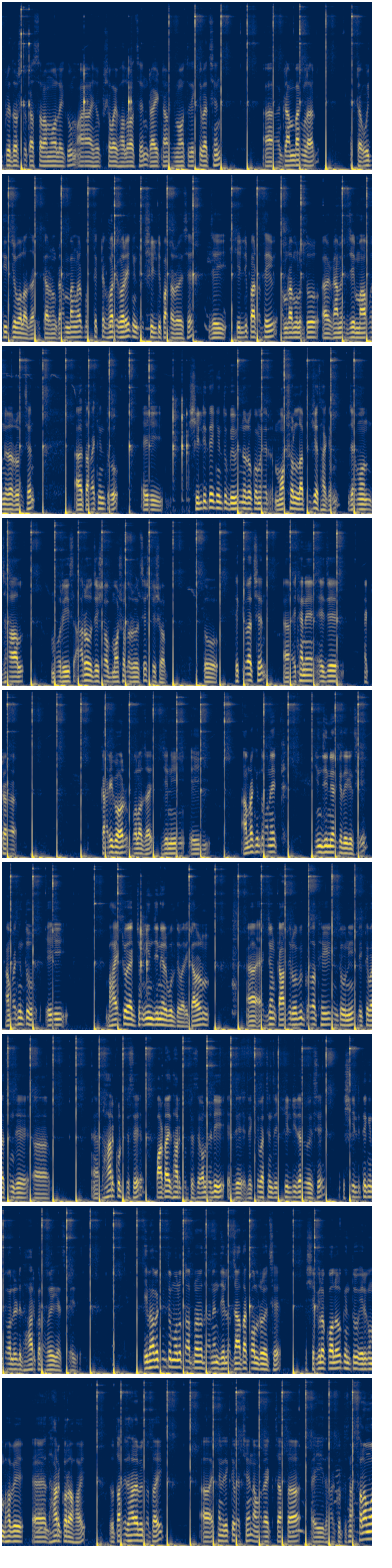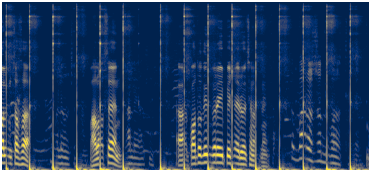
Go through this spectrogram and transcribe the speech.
সুপ্রিয় দর্শক, আসসালামু আলাইকুম। আই হোপ সবাই ভালো আছেন। রাইট নাও এই মুহূর্তে দেখতে পাচ্ছেন গ্রাম বাংলার একটা ঐতিহ্য বলা যায়। কারণ গ্রাম বাংলার প্রত্যেকটা ঘরে ঘরেই কিন্তু শিলটি পাটা রয়েছে। যেই শিলটি পাটাতেই আমরা মূলত গ্রামের যে মা বোনেরা রয়েছেন তারা কিন্তু এই শিলটিতে কিন্তু বিভিন্ন রকমের মশলা পিষে থাকেন। যেমন ঝাল, মরিচ, আরও যেসব মশলা রয়েছে সেসব। তো দেখতে পাচ্ছেন এখানে এই যে একটা কারিগর বলা যায়, যিনি এই, আমরা কিন্তু অনেক ইঞ্জিনিয়ারকে দেখেছি। আমরা কিন্তু এই ভাইকেও একজন ইঞ্জিনিয়ার বলতে পারি। কারণ একজন কাজের অভিজ্ঞতা থেকে কিন্তু উনি দেখতে পাচ্ছেন যে ধার করতেছে, পাটায় ধার করতেছে। অলরেডি এই যে দেখতে পাচ্ছেন যে শিলটিটা রয়েছে, এই শিলটিতে কিন্তু অলরেডি ধার করা হয়ে গেছে। এই যে। এভাবে কিন্তু মূলত আপনারা জানেন যে জাঁতা কল রয়েছে। সেগুলো কলেও কিন্তু এরকমভাবে ধার করা হয়। তো তারই ধারাবাহিকতায় এখানে দেখতে পাচ্ছেন আমার এক চাচা এই ধার করতেছেন। আসসালামু আলাইকুম চাচা। ভালো আছেন? কতদিন ধরে এই পেশায় রয়েছেন আপনি?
